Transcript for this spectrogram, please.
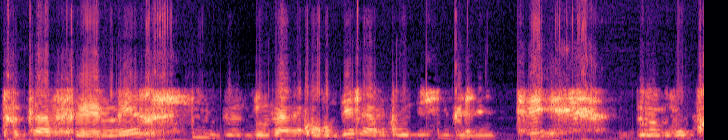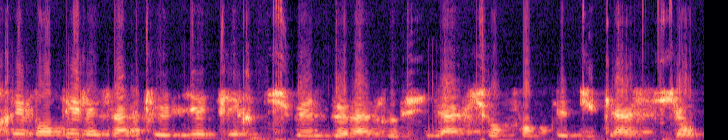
Tout à fait. Merci de nous accorder la possibilité de vous présenter les ateliers virtuels de l'association Santé Éducation.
